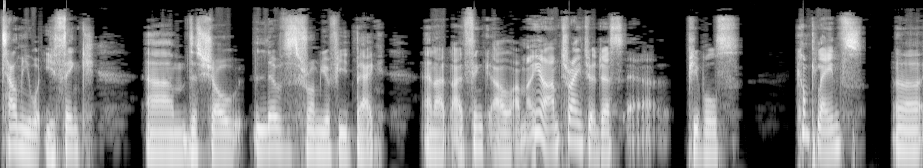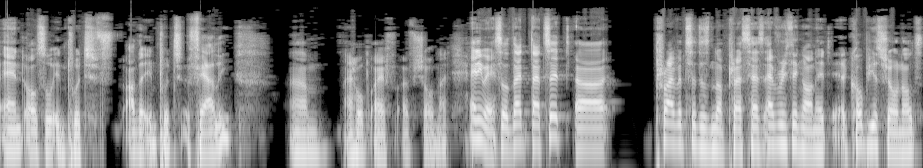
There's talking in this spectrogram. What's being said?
tell me what you think. Um, this show lives from your feedback, and I, I think I'll, I'm, you know, I'm trying to address uh, people's complaints uh, and also input other input fairly. Um, I hope I've I've shown that. Anyway, so that that's it. Uh, Private Citizen of Press has everything on it. Uh, copious show notes,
